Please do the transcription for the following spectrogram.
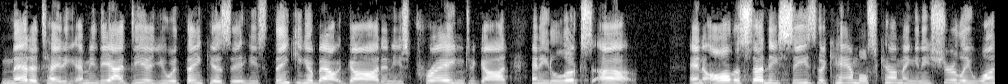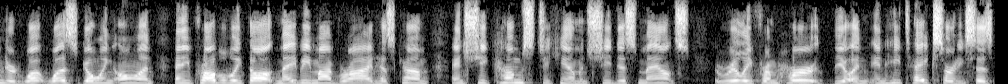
meditating. I mean, the idea you would think is that he's thinking about God and he's praying to God and he looks up and all of a sudden he sees the camels coming and he surely wondered what was going on and he probably thought maybe my bride has come and she comes to him and she dismounts really from her deal. And, and he takes her and he says,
